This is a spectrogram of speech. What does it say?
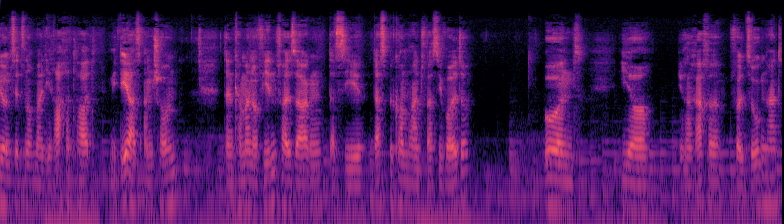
Wir uns jetzt nochmal die Rachetat Medeas anschauen, dann kann man auf jeden Fall sagen, dass sie das bekommen hat, was sie wollte und ihr, ihre Rache vollzogen hat.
